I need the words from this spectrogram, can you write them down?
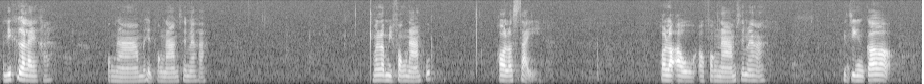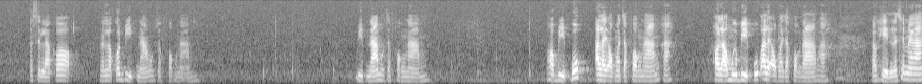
อันนี้คืออะไรคะฟองน้ำเห็นฟองน้ำใช่ไหมคะเมื่อเรามีฟองน้ำปุ๊บพอเราใส่ พอเราเอาเอาฟองน้ำใช่ไหมคะจริงๆก็แล้วเสร็จแล้วก็แล้วเราก็บีบน้ำออกจากฟองน้ำ บีบน้ำออกจากฟองน้ำพอบีบปุ๊บอะไรออกมาจากฟองน้ำคะพอเราเอามือบีบปุ๊บอะไรออกมาจากฟองน้ำคะเราเห็นแล้วใช่ไหมคะ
